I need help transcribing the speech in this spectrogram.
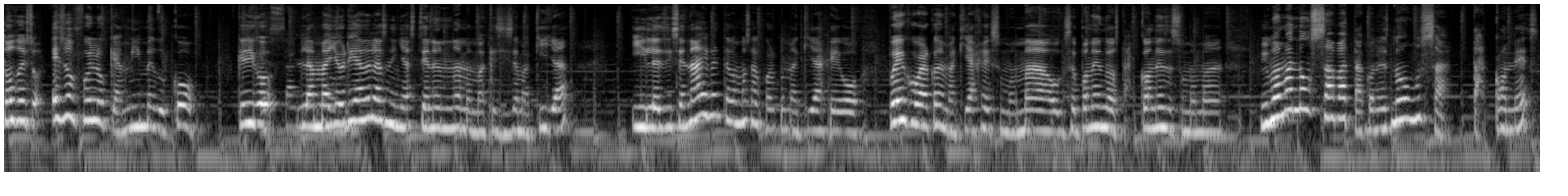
todo eso, eso fue lo que a mí me educó. Que digo, Exacto. la mayoría de las niñas tienen una mamá que sí se maquilla y les dicen, ay, vente, vamos a jugar con maquillaje, o pueden jugar con el maquillaje de su mamá, o se ponen los tacones de su mamá. Mi mamá no usaba tacones, no usa tacones,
